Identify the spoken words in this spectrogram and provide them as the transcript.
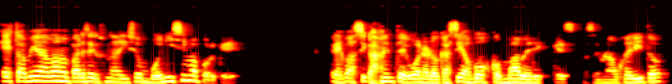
esto a mí además me parece que es una edición buenísima porque es básicamente, bueno, lo que hacías vos con Maverick, que es hacer un agujerito,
